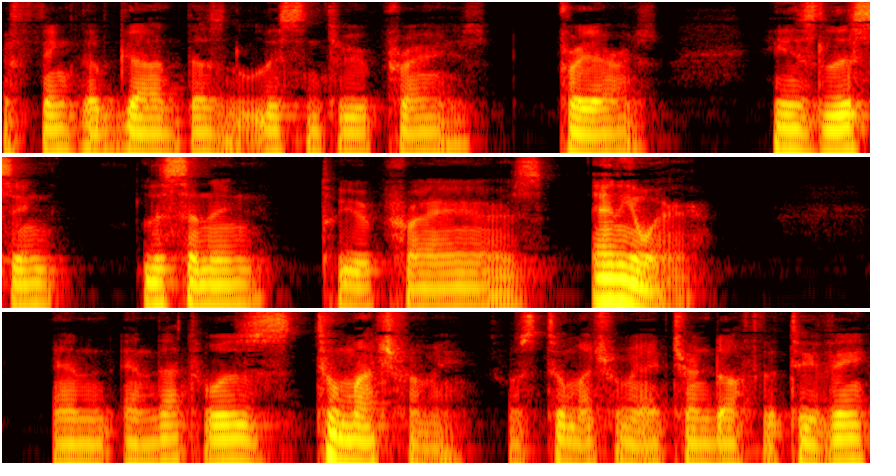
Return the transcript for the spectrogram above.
you think that God doesn't listen to your prayers? Prayers. He is listening, listening to your prayers anywhere. And and that was too much for me. It was too much for me. I turned off the TV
